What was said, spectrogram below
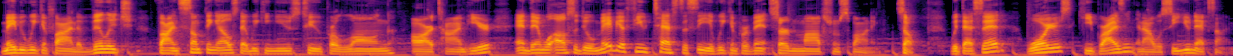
maybe we can find a village, find something else that we can use to prolong our time here. And then we'll also do maybe a few tests to see if we can prevent certain mobs from spawning. So with that said, Warriors, keep rising, and I will see you next time.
